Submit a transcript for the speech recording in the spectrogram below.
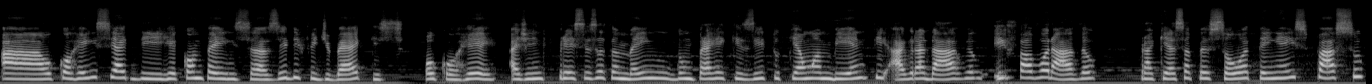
a ocorrência de recompensas e de feedbacks ocorrer, a gente precisa também de um pré-requisito que é um ambiente agradável e favorável para que essa pessoa tenha espaço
